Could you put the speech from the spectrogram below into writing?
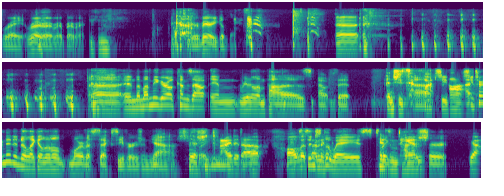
Right, right, right, right, right, right. You're very good lens. Uh, Uh, and the mummy girl comes out in Real Impa's outfit. And she's Uh, she hot. she turned it into like a little more of a sexy version. Yeah. She's yeah, she tied it up. All of a cinched sudden, the waist, his like tied man- a shirt. yeah,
